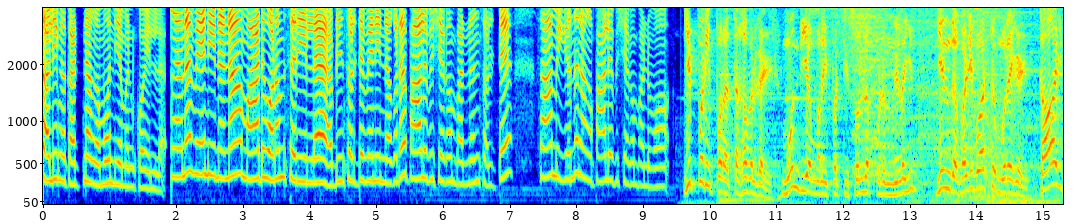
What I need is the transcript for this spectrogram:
தாலி இங்கே கட்டினாங்க மோந்தியம்மன் கோயிலில். அங்கே எதனா வேண்டினா மாடு உடம்பு சரியில்லை அப்படின்னு சொல்லிட்டு வேண்டினா கூட பால் அபிஷேகம் பண்ணுறேன்னு சொல்லிட்டு சாமிக்கு வந்து நாங்கள் பால் அபிஷேகம் பண்ணுவோம். இப்படி பல தகவல்கள் மோந்தியம்மனை பற்றி சொல்லப்படும் நிலையில் இந்த வழிபாட்டு முறைகள் தாய்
